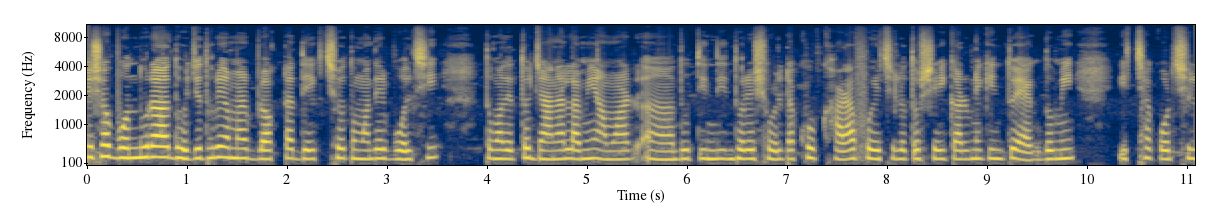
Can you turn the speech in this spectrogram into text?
যেসব বন্ধুরা ধৈর্য ধরে আমার ব্লগটা দেখছ, তোমাদের বলছি, তোমাদের তো জানালামই আমার দু তিন দিন ধরে শরীরটা খুব খারাপ হয়েছিল, তো সেই কারণে কিন্তু একদমই ইচ্ছা করছিল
